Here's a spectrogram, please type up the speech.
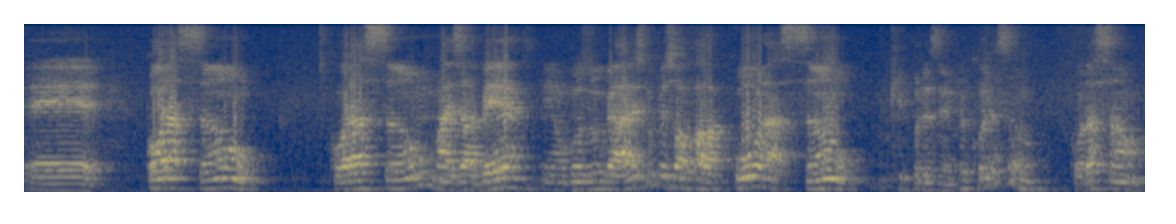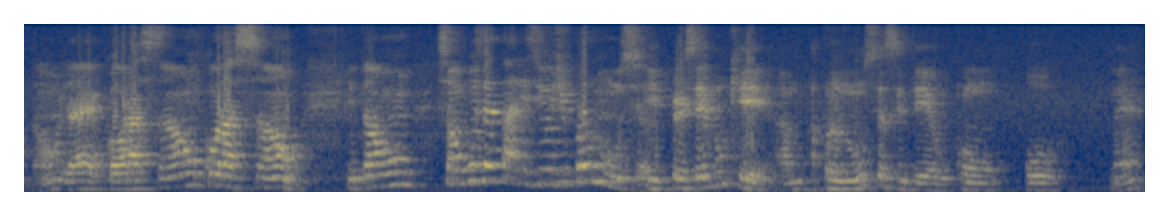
É, coração, coração mais aberto. Tem alguns lugares que o pessoal fala coração. Que, por exemplo, é coração. Coração. Então já é coração, coração. Então, são alguns detalhezinhos de pronúncia. E percebam que a, a pronúncia se deu com o né,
